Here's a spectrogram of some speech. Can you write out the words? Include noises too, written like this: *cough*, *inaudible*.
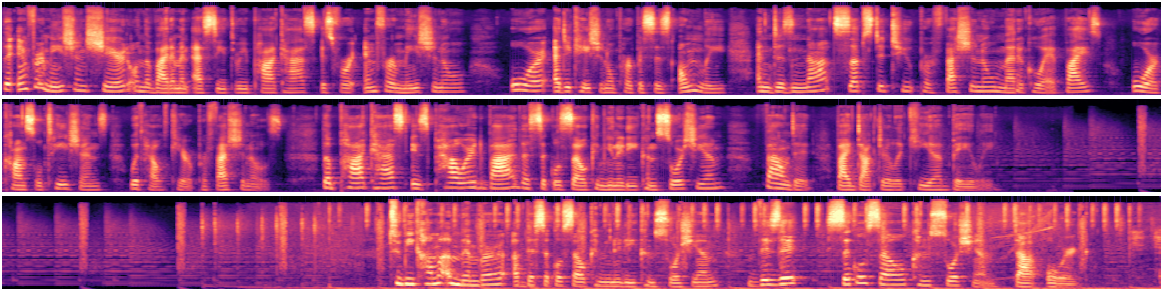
The information shared on the Vitamin SC3 podcast is for informational or educational purposes only and does not substitute professional medical advice or consultations with healthcare professionals. The podcast is powered by the Sickle Cell Community Consortium, founded by Dr. Lakiea Bailey. To become a member of the Sickle Cell Community Consortium, visit sicklecellconsortium.org.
